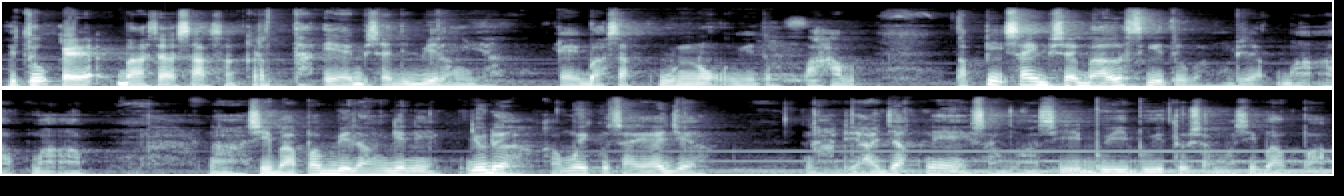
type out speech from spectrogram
itu kayak bahasa Sanskerta ya bisa dibilang ya, kayak bahasa kuno gitu, paham. Tapi saya bisa bales gitu bang, bisa maaf maaf. Nah si bapak bilang gini, yaudah kamu ikut saya aja. Nah diajak nih sama si ibu-ibu itu sama si bapak.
